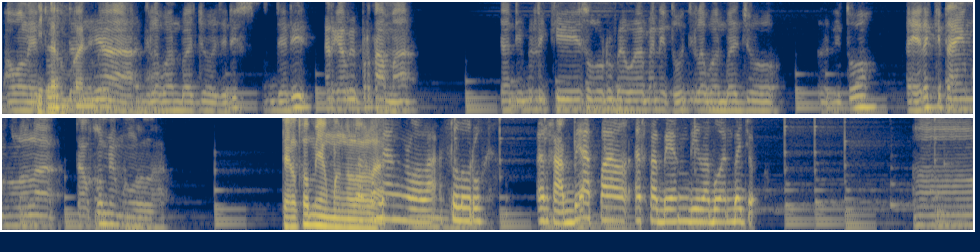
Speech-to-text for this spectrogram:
Awalnya Di itu Labuan ya di Labuan Bajo. Jadi jadi RKB pertama yang dimiliki seluruh BUMN itu di Labuan Bajo. Dan itu akhirnya kita yang mengelola, Telkom yang mengelola. Telkom yang Telkom mengelola. yang ngelola seluruh RKB apa RKB yang di Labuan Bajo? Eh,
